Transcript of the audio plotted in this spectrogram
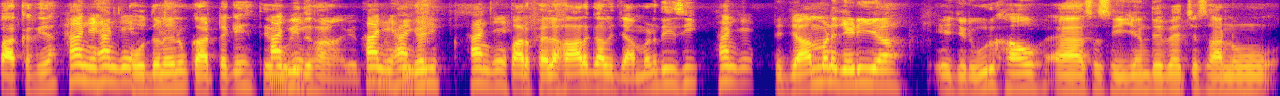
ਪੱਕ ਗਿਆ। ਹਾਂਜੀ ਹਾਂਜੀ। ਉਦੋਂ ਇਹਨੂੰ ਕੱਟ ਕੇ ਤੇ ਉਹ ਵੀ। ਦਿਖਾ ਲਾਂਗੇ ਠੀਕ ਹੈ ਜੀ? ਹਾਂਜੀ। ਪਰ ਫਿਲਹਾਲ ਗੱਲ ਜਾਮਣ ਦੀ ਸੀ ਹਾਂਜੀ। ਤੇ ਜਾਮਣ ਜਿਹੜੀ ਆ ਇਹ ਜਰੂਰ ਖਾਓ ਐਸ ਸੀਜ਼ਨ ਦੇ ਵਿੱਚ ਸਾਨੂੰ,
